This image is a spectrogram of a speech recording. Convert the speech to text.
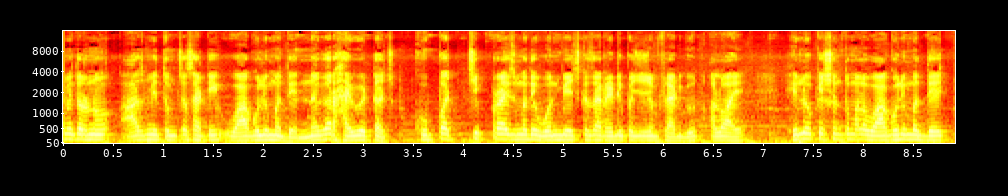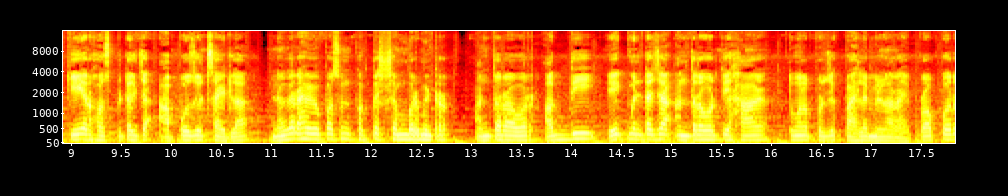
मित्रांनो आज मी तुमच्यासाठी वाघोलीमध्ये नगर हायवे टच खूपच चिप प्राईजमध्ये वन बी एच केचा रेडी पोझिशन फ्लॅट घेऊन आलो आहे. हे लोकेशन तुम्हाला वाघोलीमध्ये केअर हॉस्पिटलच्या अपोजिट साईडला नगर हायवेपासून फक्त शंभर मीटर अंतरावर अगदी एक मिनिटाच्या अंतरावरती हा तुम्हाला प्रोजेक्ट पाहायला मिळणार आहे. प्रॉपर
